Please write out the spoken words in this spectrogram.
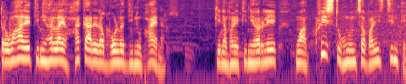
तर उहाँले तिनीहरूलाई हकारेर बोल्न दिनु भएन। किनभने तिनीहरूले उहाँ ख्रिस्ट हुनुहुन्छ भनी चिन्थे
